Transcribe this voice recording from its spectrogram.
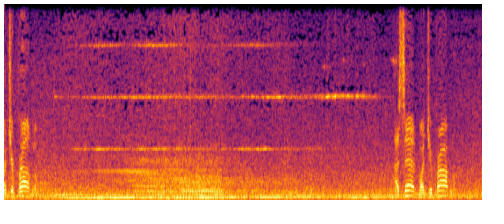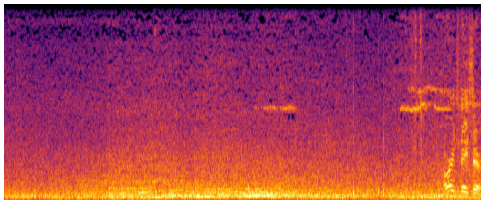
What's your problem? I said, what's your problem? How are you today, sir?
